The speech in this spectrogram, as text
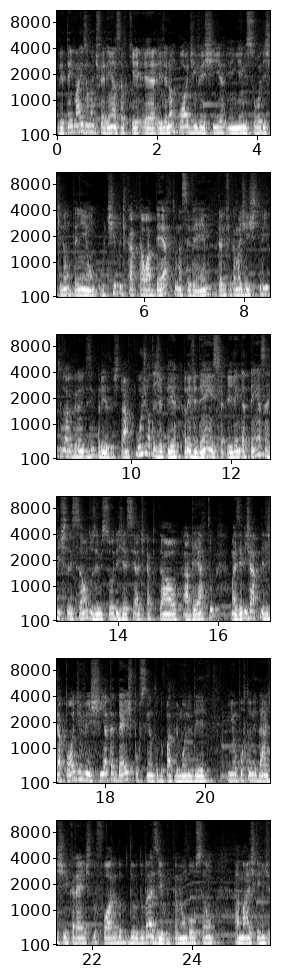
Ele tem mais uma diferença, porque é, ele não pode investir em emissores que não tenham o tipo de capital aberto na CVM, então ele fica mais restrito a grandes empresas, tá? O JGP Previdência, ele ainda tem essa restrição dos emissores de SA de capital aberto, mas ele já, ele já pode investir até 10% do patrimônio dele em oportunidades de crédito fora do, do, do Brasil. Então é um bolsão a mais que, a gente,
